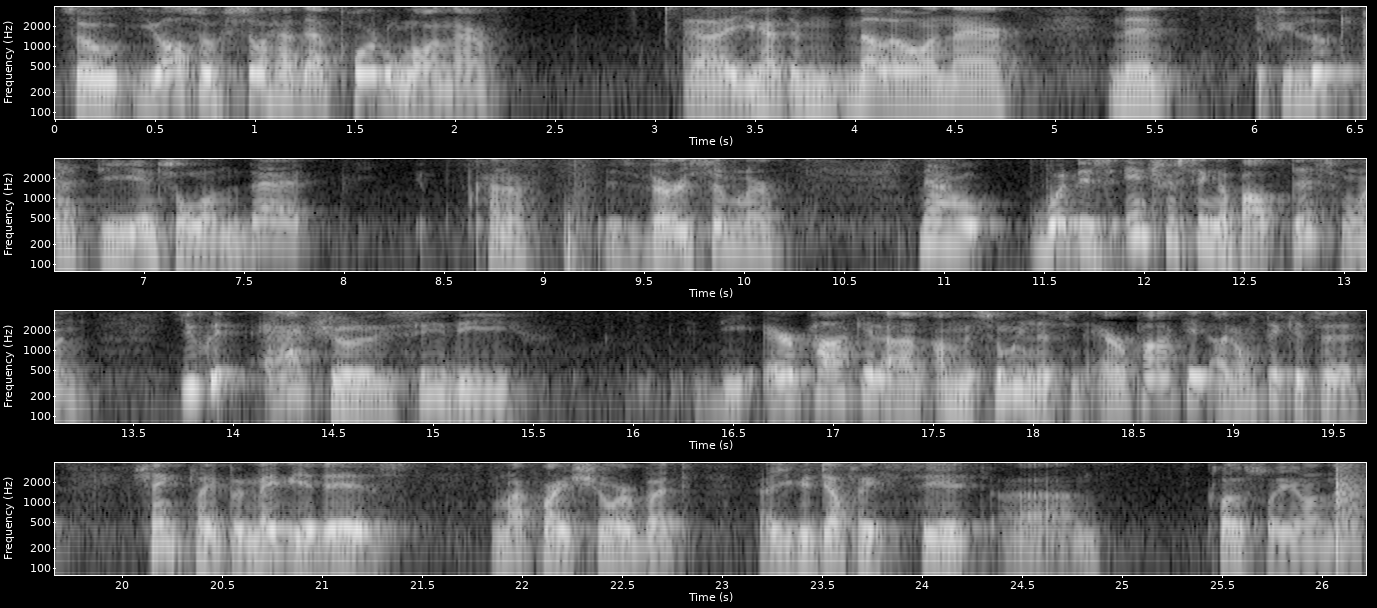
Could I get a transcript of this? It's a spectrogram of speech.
So you also still have that portal on there. Uh, you have the Melo on there. And then if you look at the insole on that, it kind of is very similar. Now, what is interesting about this one, you could actually see the the air pocket, I'm, I'm assuming that's an air pocket. I don't think it's a shank plate, but maybe it is. I'm not quite sure, but uh, you could definitely see it um, closely on there.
